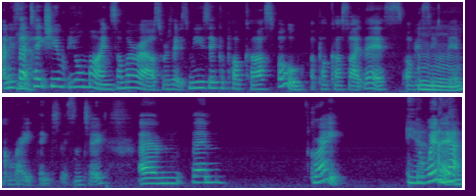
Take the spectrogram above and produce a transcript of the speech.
And if that Yeah. takes you your mind somewhere else, whether it's music, a podcast, oh, a podcast like this, obviously would be a great thing to listen to. Um, then great. Yeah, You're winning. that,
